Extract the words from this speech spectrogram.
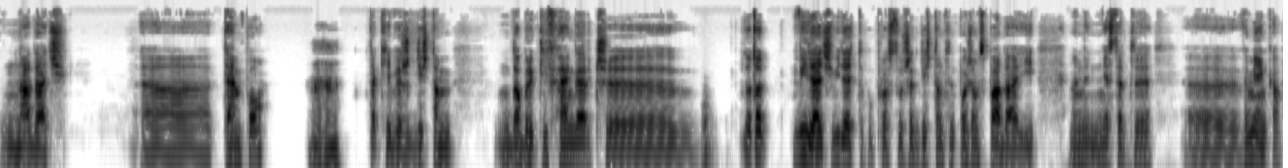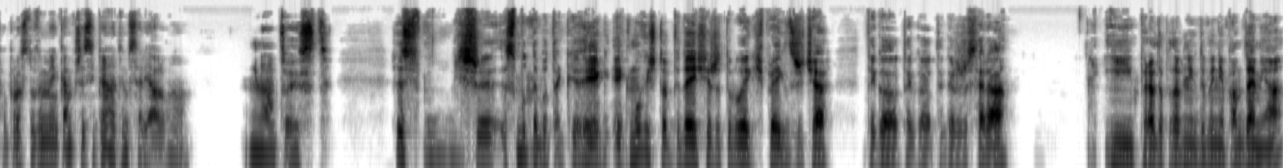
nadać e, tempo, Mhm. Takie, wiesz, gdzieś tam dobry cliffhanger, czy no to widać, widać to po prostu, że gdzieś tam ten poziom spada i no ni- niestety e, wymiękam, po prostu wymiękam, przysypiam na tym serialu, no. No, to jest, to jest widzisz, smutne, bo tak jak, jak mówisz, to wydaje się, że to był jakiś projekt z życia tego, tego, tego reżysera i prawdopodobnie gdyby nie pandemia,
